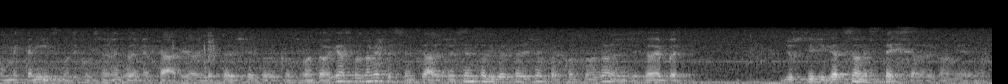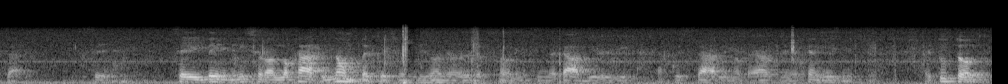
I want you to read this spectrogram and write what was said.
un meccanismo di funzionamento dei mercati, la libertà di scelta del consumatore, che è assolutamente essenziale, cioè senza libertà di scelta del consumatore non ci sarebbe giustificazione stessa dell'economia dei mercati. Se se i beni venissero allocati non perché c'è un bisogno delle persone insindacabili di acquistarli ma per altri meccanismi, è tutto,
